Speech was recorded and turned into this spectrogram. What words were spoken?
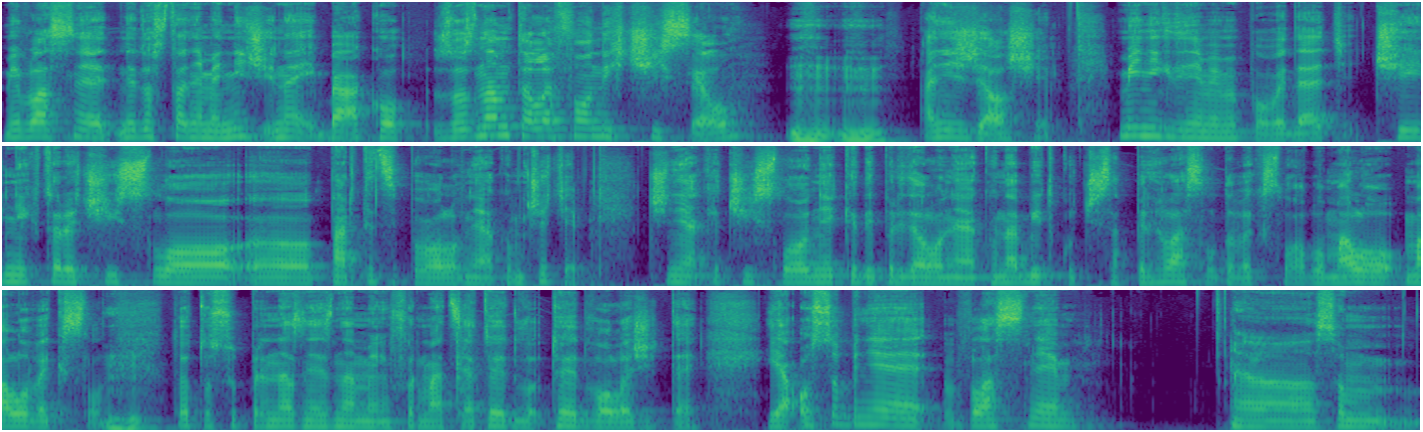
My vlastne nedostaneme nič iné, iba ako zoznam telefónnych čísel mm-hmm. a nič ďalšie. My nikdy nevieme povedať, či niektoré číslo uh, participovalo v nejakom čete, či nejaké číslo niekedy pridalo nejakú nabídku, či sa prihlásilo do vexlu alebo malo, malo vexl. Mm-hmm. Toto sú pre nás neznáme informácie a to je, to je dôležité. Ja osobne vlastne Uh, som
